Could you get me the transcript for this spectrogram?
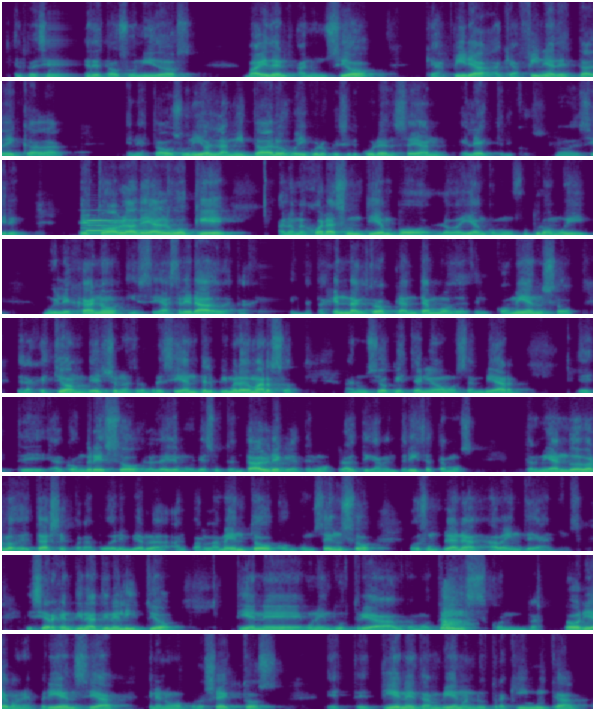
el presidente de Estados Unidos, Biden, anunció que aspira a que a fines de esta década en Estados Unidos la mitad de los vehículos que circulen sean eléctricos. Es decir, esto habla de algo que a lo mejor hace un tiempo lo veían como un futuro muy, muy lejano y se ha acelerado esta agenda. Esta agenda que nosotros planteamos desde el comienzo de la gestión. De hecho, nuestro presidente el primero de marzo anunció que este año vamos a enviar este, al Congreso la ley de movilidad sustentable, que la tenemos prácticamente lista, estamos terminando de ver los detalles para poder enviarla al Parlamento con consenso, porque es un plan a, a 20 años. Y si Argentina tiene litio, tiene una industria automotriz con trayectoria, con experiencia, tiene nuevos proyectos, este, tiene también una industria química,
